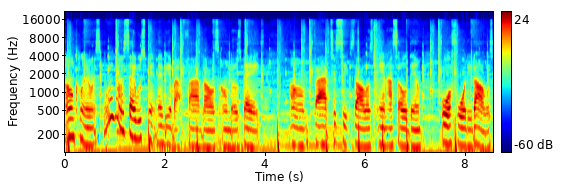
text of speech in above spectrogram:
on clearance. We're gonna say we spent maybe about five dollars on those bags, um, five to six dollars, and I sold them for forty dollars.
